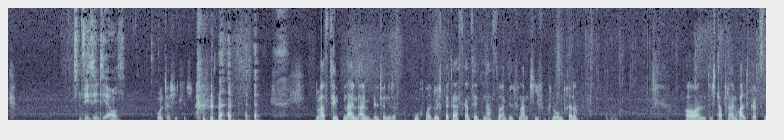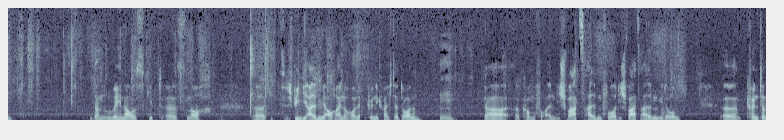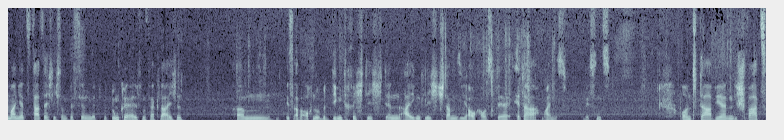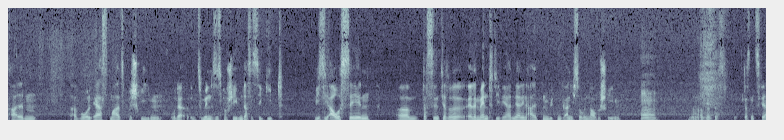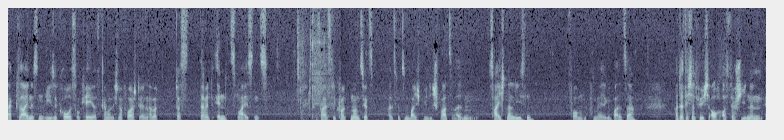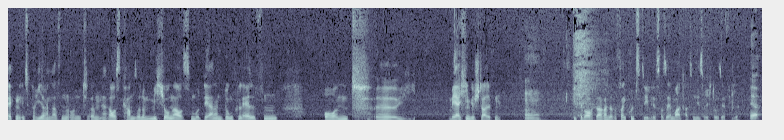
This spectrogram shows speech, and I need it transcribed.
Und wie sehen sie aus? unterschiedlich. du hast hinten ein, ein Bild, wenn du das Buch mal durchblätterst, ganz hinten hast du ein Bild von einem tiefen Gnom drinne. Und ich glaube von einem Waldgötzen. Dann darüber hinaus gibt es noch, äh, gibt, spielen die Alben ja auch eine Rolle im Königreich der Dornen. Mhm. Da äh, kommen vor allem die Schwarzalben vor. Die Schwarzalben wiederum äh, könnte man jetzt tatsächlich so ein bisschen mit, mit Dunkelelfen vergleichen. Ähm, ist aber auch nur bedingt richtig, denn eigentlich stammen sie auch aus der Edda meines Wissens. Und da werden die Schwarzalben äh, wohl erstmals beschrieben oder zumindest beschrieben, dass es sie gibt. Wie sie aussehen, ähm, das sind ja so Elemente, die werden ja in den alten Mythen gar nicht so genau beschrieben. Mhm. Ja, also das, dass ein Zwerg klein ist, ein Riese groß, okay, das kann man sich noch vorstellen, aber das, damit endet es meistens. Das heißt, wir konnten uns jetzt, als wir zum Beispiel die Schwarzalben zeichnen ließen, vom, vom Helge Balzer, hat er sich natürlich auch aus verschiedenen Ecken inspirieren lassen und ähm, heraus kam so eine Mischung aus modernen Dunkelelfen und äh, Märchengestalten. Mhm. Liegt aber auch daran, dass es sein Kunststil ist. Also er malt halt in diese Richtung sehr viele. Ja.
